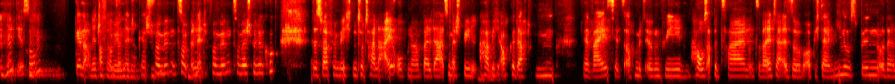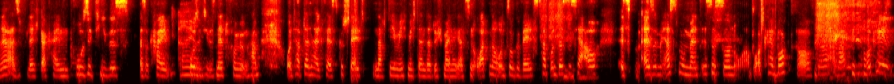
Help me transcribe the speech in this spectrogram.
mhm. ihr so? Mhm. Genau, auf unser Netto-Cash-Vermögen zum, mhm. Nettovermögen zum Beispiel geguckt. Das war für mich ein totaler Eye-Opener, weil da zum Beispiel habe ich auch gedacht, hm, wer weiß jetzt auch mit irgendwie Haus abbezahlen und so weiter, also ob ich da im Minus bin oder ne, also vielleicht gar kein positives, also kein ah, positives ja. Nettovermögen haben. Und habe dann halt festgestellt, nachdem ich mich dann da durch meine ganzen Ordner und so gewälzt habe, und das ist ja auch, es, also im ersten Moment ist es so ein, oh, boah, kein Bock drauf, ne? aber okay,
